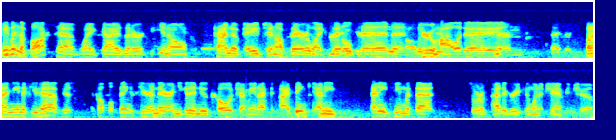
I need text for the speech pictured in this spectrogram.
even the Bucks have like guys that are, you know, kind of aging up there, like Middleton and Jrue Holiday, and but I mean, if you have just a couple things here and there, and you get a new coach, I mean, I I think any any team with that sort of pedigree can win a championship.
